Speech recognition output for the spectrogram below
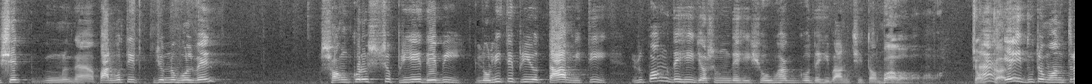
ইসের পার্বতীর জন্য বলবেন শঙ্করস্য প্রিয়ে দেবী ললিতে প্রিয় তা মিতি রূপং দেহি যশং দেহি সৌভাগ্য দেহি বাঞ্ছিতম। হ্যাঁ, এই দুটো মন্ত্র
